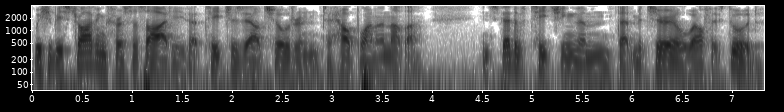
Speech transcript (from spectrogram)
We should be striving for a society that teaches our children to help one another. Instead of teaching them that material wealth is good,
